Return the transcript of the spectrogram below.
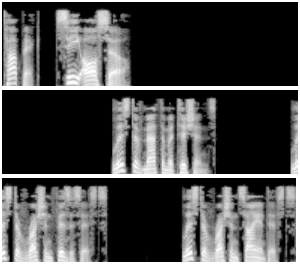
Topic. See also. List of mathematicians. List of Russian physicists. List of Russian scientists.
